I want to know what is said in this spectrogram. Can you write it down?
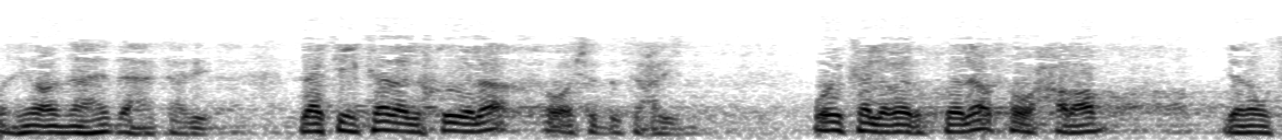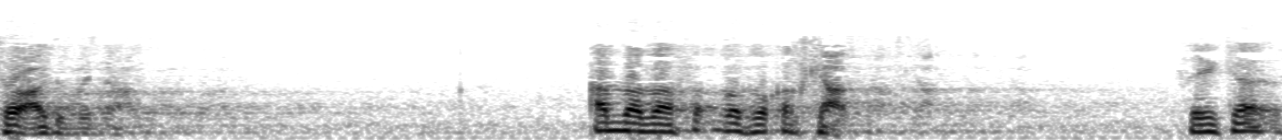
منهي عنها نهى تحريم. لكن كان للخيلاء فهو أشد تحريم. وإن كان لغير الخيلاء فهو حرام لأنه متوعد بالنار. أما ما فوق الكعب فإن كان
